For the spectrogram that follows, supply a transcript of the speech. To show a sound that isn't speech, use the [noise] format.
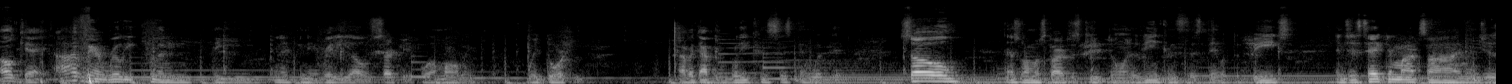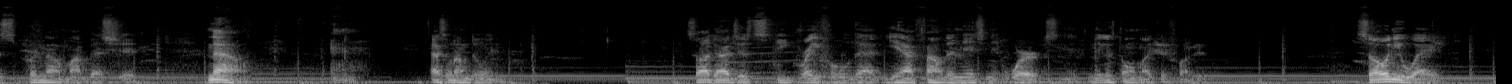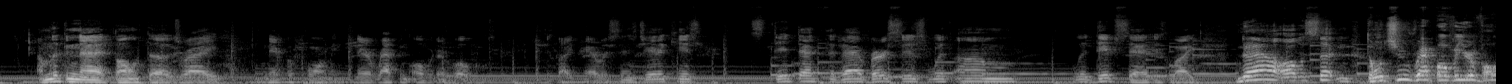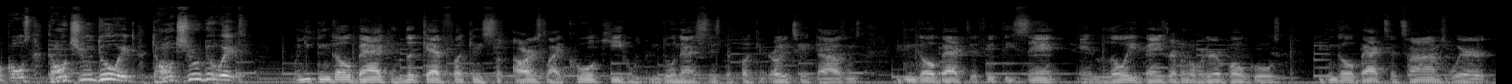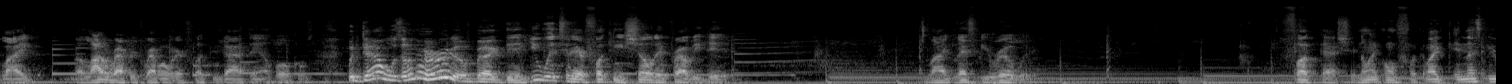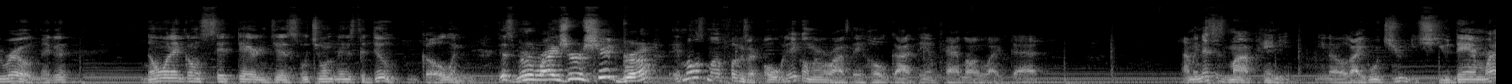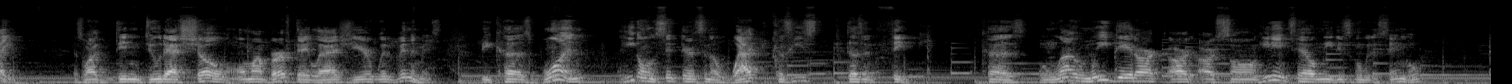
Okay, I've been really killing the independent radio circuit for a moment with Dorky. I think I've been really consistent with it. So that's what I'm gonna start just keep doing, is being consistent with the beats and just taking my time and just putting out my best shit. Now, [clears throat] that's what I'm doing. So I gotta just be grateful that yeah, I found a niche and it works. And if niggas don't like it, fuck it. So anyway, I'm looking at Bone Thugs, right? And they're performing, they're rapping over their vocals. It's like ever since Jadakiss did that that verses with um with Dipset, it's like now all of a sudden, don't you rap over your vocals? Don't you do it? Don't you do it? When you can go back and look at fucking artists like Kool Keith, who's been doing that since the fucking early 2000s. You can go back to 50 Cent and Lloyd Banks rapping over their vocals. You can go back to times where like a lot of rappers rap over their fucking goddamn vocals. But that was unheard of back then. If you went to their fucking show, they probably did. Like, let's be real with it. Fuck that shit. No one ain't gonna fuck like and let's be real, nigga. No one ain't gonna sit there and just what you want niggas to do. Go and just memorize your shit, bro. And most motherfuckers are old. They gonna memorize their whole goddamn catalog like that. I mean, that's just my opinion. You know, like you you damn right. That's why I didn't do that show on my birthday last year with Venomous. Because one, he gonna sit there and send a whack because he doesn't think. Cause when, when we did our, our our song, he didn't tell me this is gonna be the single.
